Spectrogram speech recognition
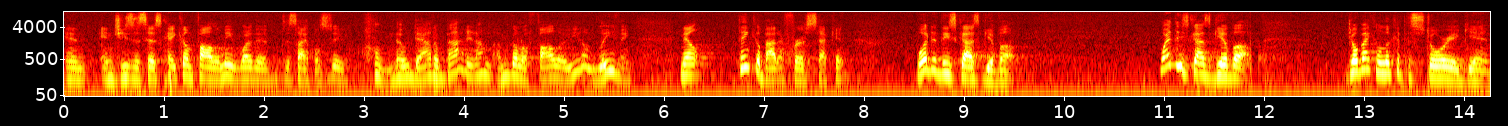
And, and Jesus says, Hey, come follow me. What do the disciples do? Oh, no doubt about it. I'm, I'm going to follow you. I'm leaving. Now, think about it for a second. What did these guys give up? Why did these guys give up? Go back and look at the story again.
